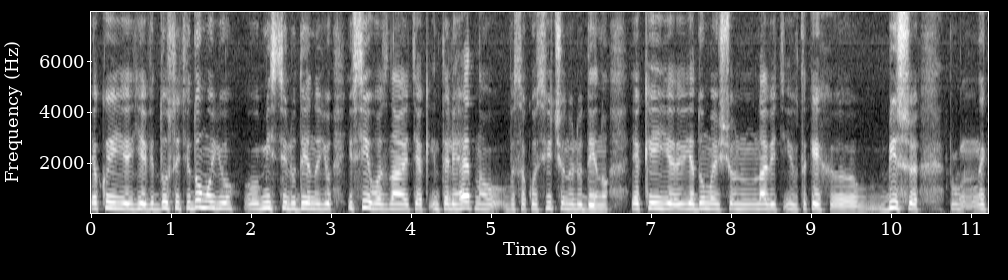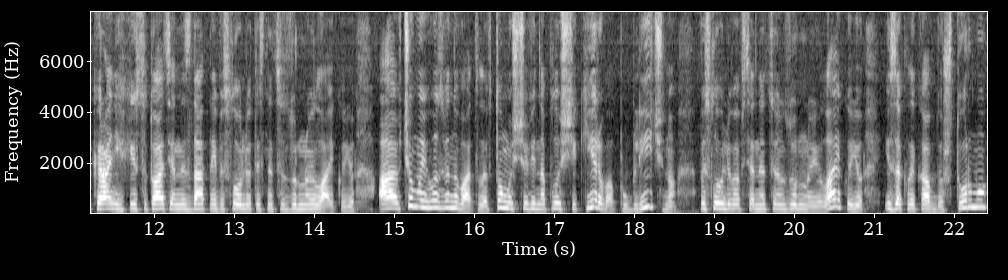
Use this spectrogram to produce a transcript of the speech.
який є від досить відомою в місті людиною, і всі його знають як інтелігентну, високоосвічену людину, який, е, я думаю, що навіть і в таких е, більш крайніх ситуаціях не здатний висловлюватись нецензурною лайкою. А в чому його звинуватили? В тому, що він на площі Кірова публічно висловлювався нецензурною лайкою і закликав до штурму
